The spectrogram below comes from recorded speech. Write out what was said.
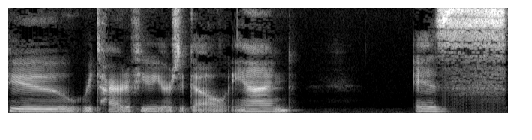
who retired a few years ago and is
